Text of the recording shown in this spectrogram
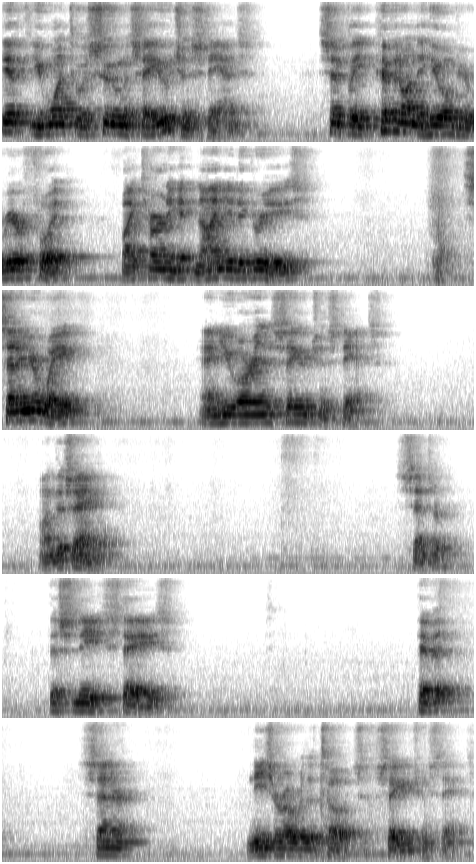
if you want to assume a Seiunchin stance, simply pivot on the heel of your rear foot by turning it 90 degrees, center your weight, and you are in the Seiunchin stance on this angle. Center, This knee stays. Pivot, center, knees are over the toes. Seiyu stance.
